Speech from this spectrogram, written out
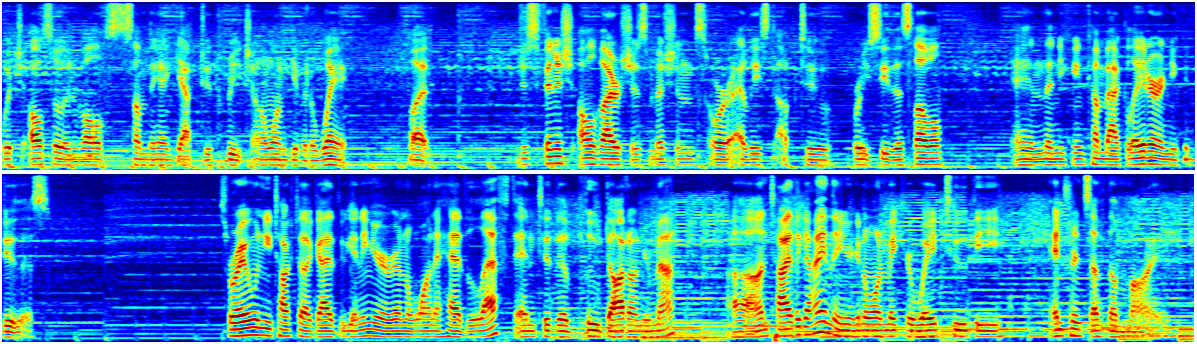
which also involves something at Gaptooth Breach. I don't want to give it away, but just finish all of Irish's missions, or at least up to where you see this level, and then you can come back later and you can do this. So right when you talk to that guy at the beginning, you're going to want to head left and to the blue dot on your map, uh, untie the guy, and then you're going to want to make your way to the entrance of the mine.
